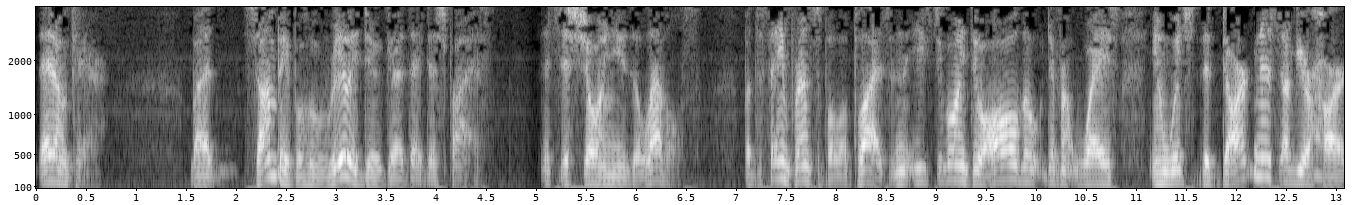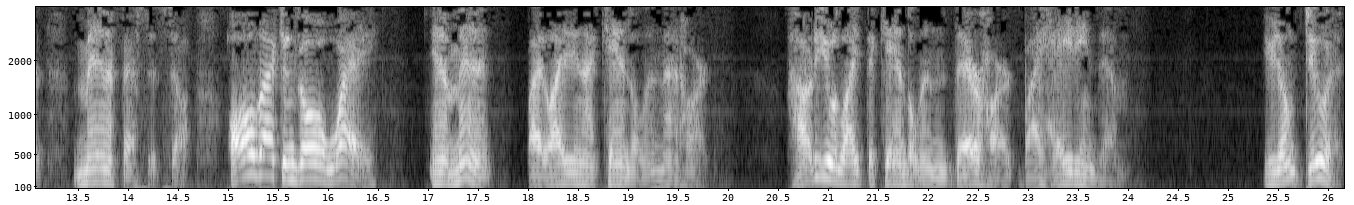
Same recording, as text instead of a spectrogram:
They don't care. But some people who really do good, they despise. It's just showing you the levels. But the same principle applies. And he's going through all the different ways in which the darkness of your heart manifests itself. All that can go away in a minute by lighting that candle in that heart. How do you light the candle in their heart? By hating them. You don't do it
